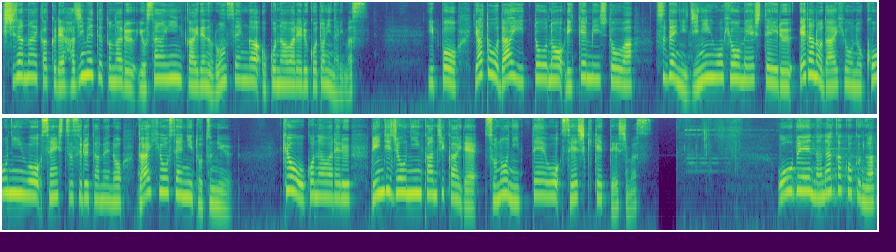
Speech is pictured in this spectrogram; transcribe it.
岸田内閣で初めてとなる予算委員会での論戦が行われることになります。一方、野党第一党の立憲民主党は、すでに辞任を表明している枝野代表の後任を選出するための代表選に突入。今日行われる臨時常任幹事会でその日程を正式決定します。欧米7カ国が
